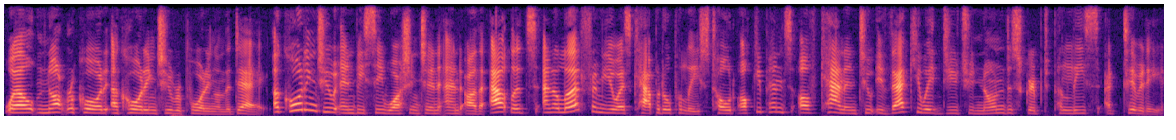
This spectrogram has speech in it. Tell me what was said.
Well, not record according to reporting on the day. According to NBC Washington and other outlets, an alert from US Capitol Police told occupants of Cannon to evacuate due to nondescript police activity.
